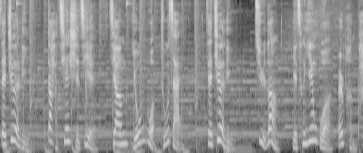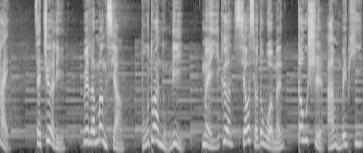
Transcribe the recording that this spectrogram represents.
在这里。大千世界将由我主宰，在这里，巨浪也曾因我而澎湃。在这里，为了梦想不断努力，每一个小小的我们都是 MVP，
